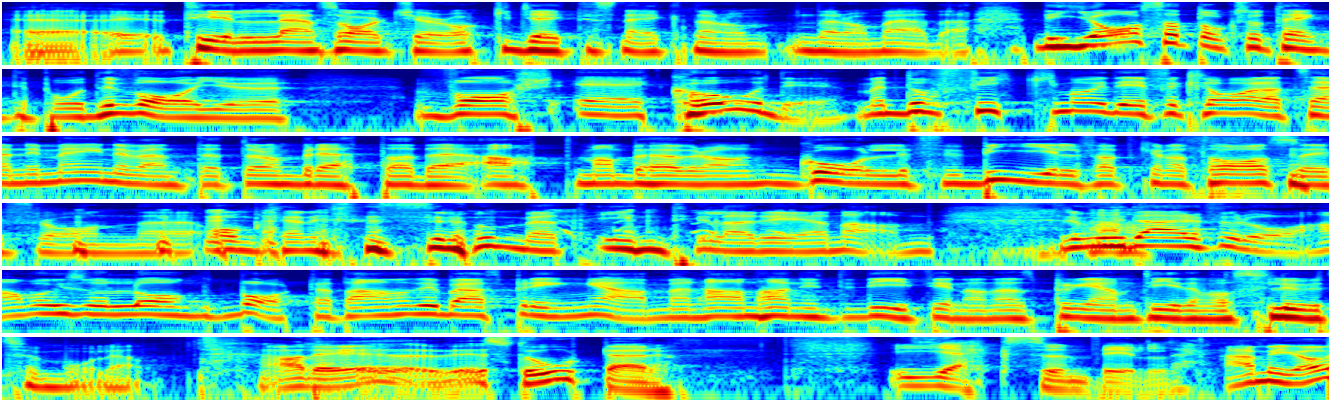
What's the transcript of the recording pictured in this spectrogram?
eh, till Lance Archer och Jake the Snake när de, när de är där. Det jag satt också och tänkte på, det var ju Vars är Cody? Men då fick man ju det förklarat sen i main eventet där de berättade att man behöver ha en golfbil för att kunna ta sig från eh, omklädningsrummet in till arenan. Så det var ju ja. därför då. Han var ju så långt bort att han hade ju börjat springa, men han hann inte dit innan ens programtiden var slut förmodligen. Ja, det är, det är stort där. I Jacksonville. Ja, men jag,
